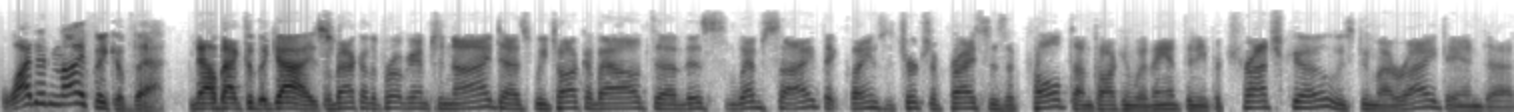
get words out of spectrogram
Why didn't I think of that? Now back to the guys. We're back on the program tonight as we talk about uh, this website that claims the Church of Christ is a cult. I'm talking with Anthony Petrachko, who's to my right, and uh,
